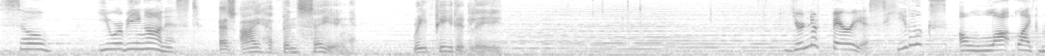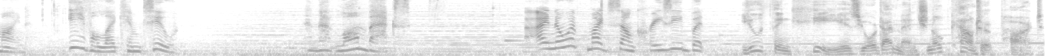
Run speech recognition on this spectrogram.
So, you were being honest. As I have been saying repeatedly, You're nefarious. He looks a lot like mine. Evil like him, too. And that Lombax. I know it might sound crazy, but you think he is your dimensional counterpart.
